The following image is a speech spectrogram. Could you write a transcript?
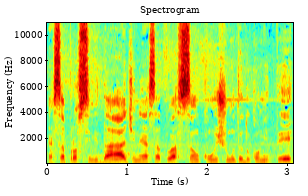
essa proximidade, né, essa atuação conjunta do comitê,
